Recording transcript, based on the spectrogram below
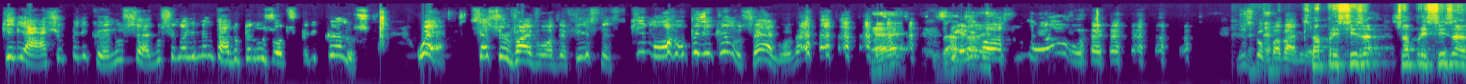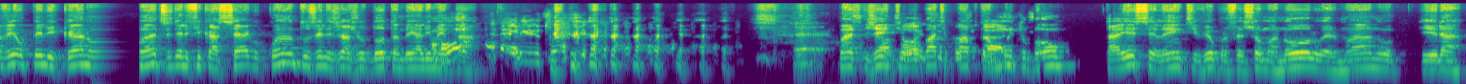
que ele acha o pelicano cego sendo alimentado pelos outros pelicanos. Ué, se é survival of the fittest, que morra o pelicano cego, né? É, exatamente. E ele gosta, não. Desculpa, Wagner. Só precisa, só precisa ver o pelicano antes dele ficar cego, quantos ele já ajudou também a alimentar. Oh, é isso é. Mas, gente, tá o bate-papo está muito bom, está excelente, viu, professor Manolo, Hermano, Ira.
